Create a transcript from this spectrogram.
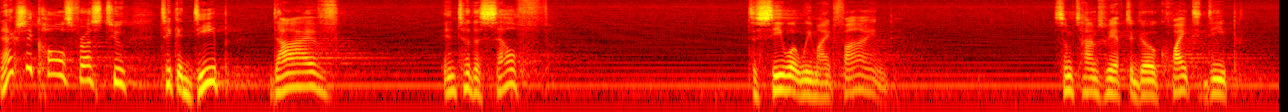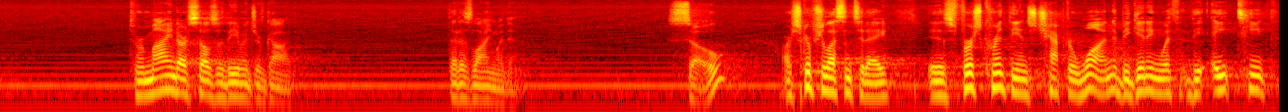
it actually calls for us to take a deep dive into the self to see what we might find. Sometimes we have to go quite deep to remind ourselves of the image of God that is lying within. So, our scripture lesson today is 1 Corinthians chapter 1, beginning with the 18th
